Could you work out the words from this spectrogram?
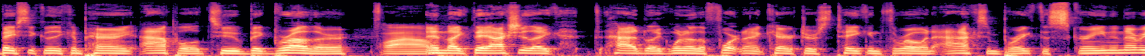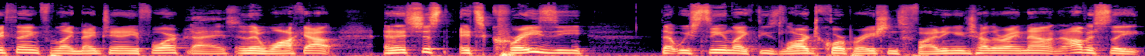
basically comparing Apple to Big Brother. Wow. And like they actually like had like one of the Fortnite characters take and throw an axe and break the screen and everything from like 1984 nice. and then walk out. And it's just it's crazy that we've seen like these large corporations fighting each other right now. And obviously,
